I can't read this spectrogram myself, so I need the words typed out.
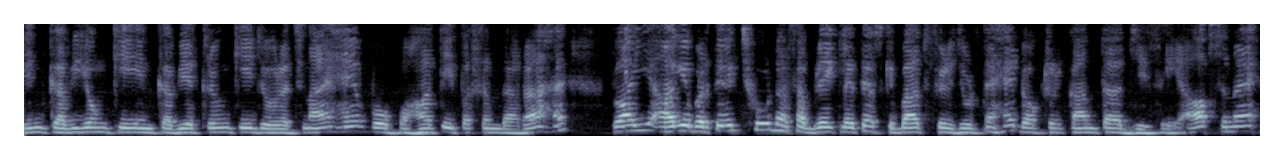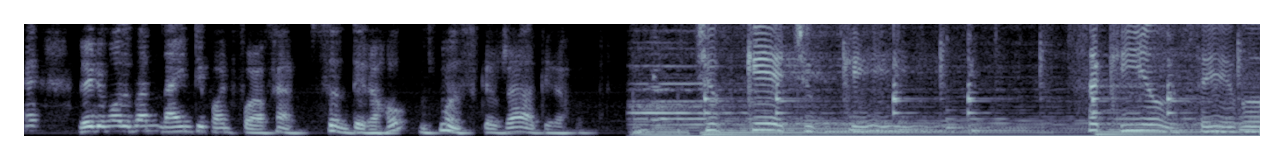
इन कवियों की, इन कवियत्रियों की जो रचनाएँ हैं, वो बहुत ही पसंद आ रहा है। तो आइए आगे बढ़ते हुए छोटा सा ब्रेक लेते हैं, उसके बाद फिर जुड़ते हैं डॉक्टर कांता जी से। आप सुनाए हैं रेडियो मधुबन 90.4 एफएम। सुनते रहो, मुस्कुराते रहो। चुपके चुपके, सखियों से वो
